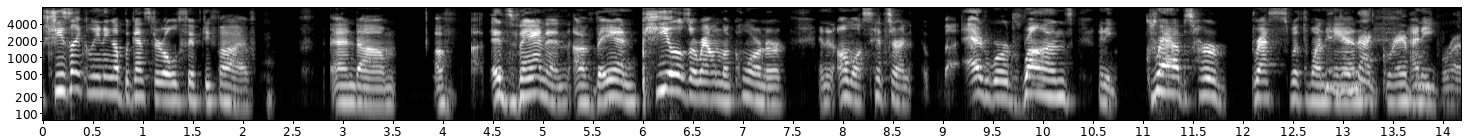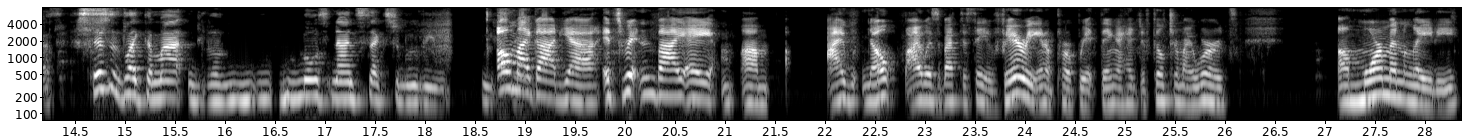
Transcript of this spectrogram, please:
she's like leaning up against her old fifty-five, and um, a, it's vanning. A van peels around the corner, and it almost hits her. And Edward runs, and he grabs her breasts with one He hand. did not grab and her he- breast. This is like the, mo- the most non-sexual movie. Oh seen. my god, yeah. It's written by a um I nope, I was about to say a very inappropriate thing. I had to filter my words. A Mormon lady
